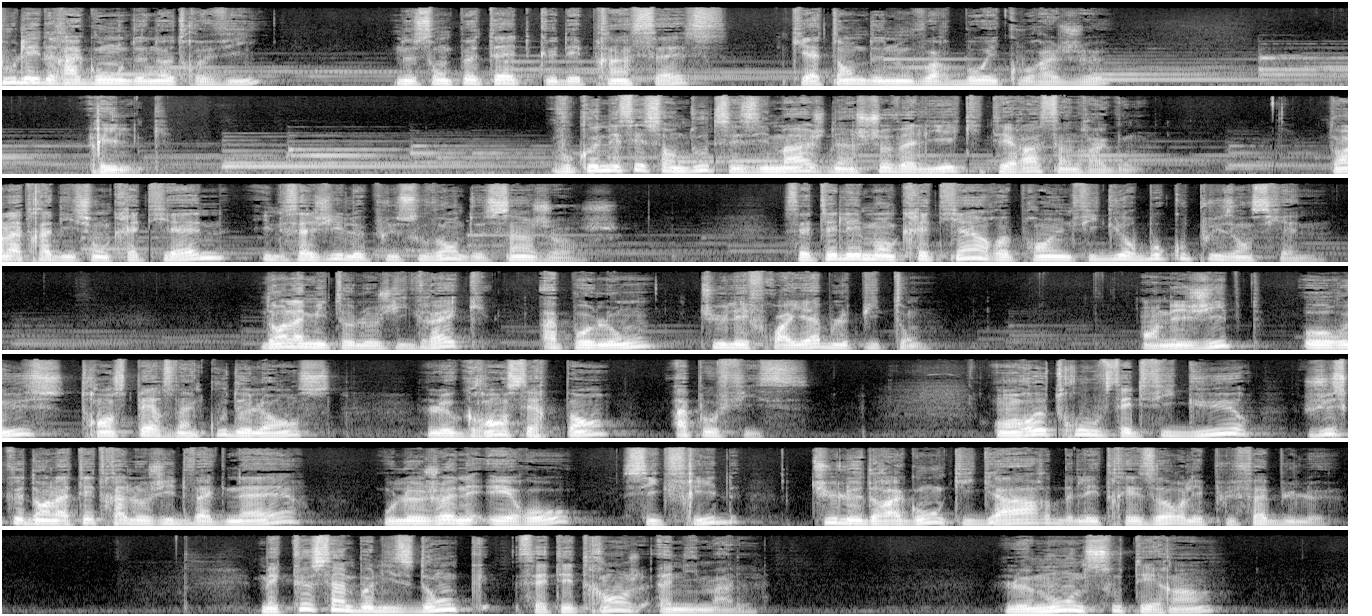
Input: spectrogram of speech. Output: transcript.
Tous les dragons de notre vie ne sont peut-être que des princesses qui attendent de nous voir beaux et courageux. Rilke. Vous connaissez sans doute ces images d'un chevalier qui terrasse un dragon. Dans la tradition chrétienne, il s'agit le plus souvent de Saint Georges. Cet élément chrétien reprend une figure beaucoup plus ancienne. Dans la mythologie grecque, Apollon tue l'effroyable Python. En Égypte, Horus transperce d'un coup de lance le grand serpent Apophis. On retrouve cette figure jusque dans la tétralogie de Wagner, où le jeune héros, Siegfried, tue le dragon qui garde les trésors les plus fabuleux. Mais que symbolise donc cet étrange animal? Le monde souterrain,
